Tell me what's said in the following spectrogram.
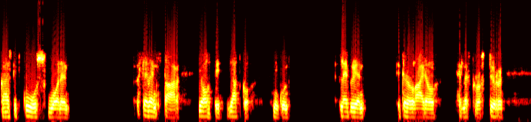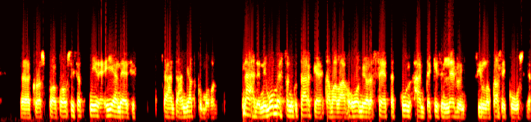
86 vuoden Seven Star johti jatko niin kuin levyjen Eternal Idol, Headless Cross Tyr, Cross Purposes ja niin INE siis tähän, tähän jatkumoon nähden, niin mun mielestä on niin tärkeää tavallaan huomioida se, että kun hän teki sen levyn silloin 86 ja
